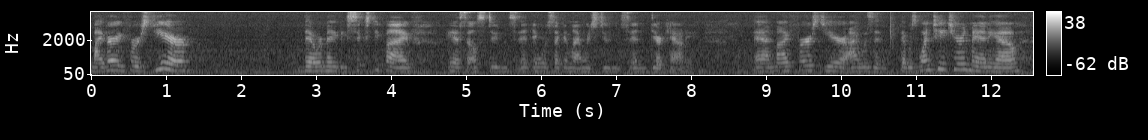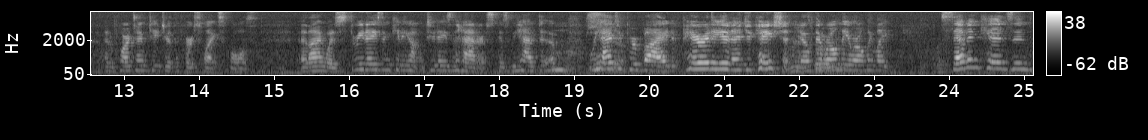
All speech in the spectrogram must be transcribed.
my very first year, there were maybe 65 ESL students and English second language students in Dare County. And my first year, I was in, there was one teacher in Manteo and a part-time teacher at the First Flight Schools. And I was three days in Kitty Hawk and two days in Hatteras because we had to um, we had to provide parity in education. You know, if there were only there were only like seven kids in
